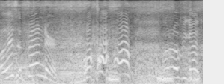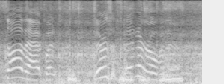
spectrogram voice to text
Oh, there's a fender. I don't know if you guys saw that, but there was a fender over there.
